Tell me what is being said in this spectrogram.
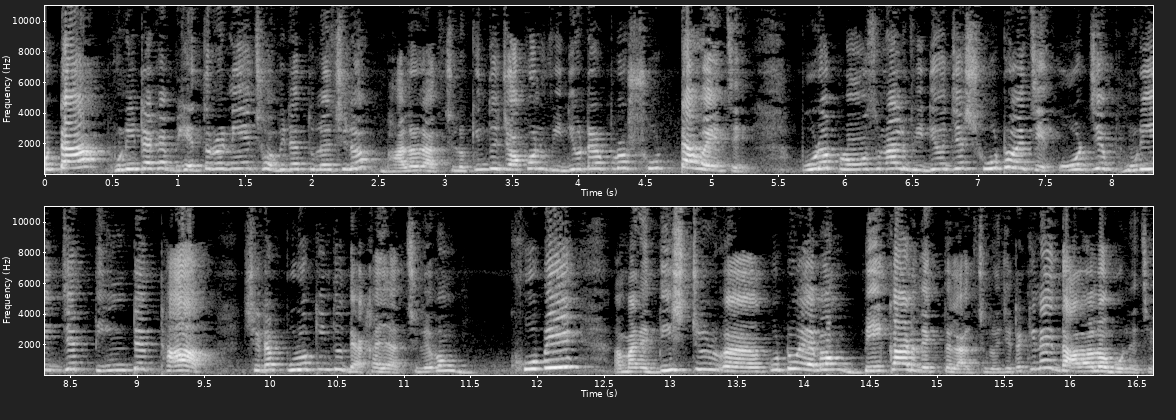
ওটা ভুঁড়িটাকে ভেতরে নিয়ে ছবিটা তুলেছিল, ভালো লাগছিল। কিন্তু যখন ভিডিওটার পুরো শ্যুটটা হয়েছে, পুরো প্রমোশনাল ভিডিও যে শ্যুট হয়েছে, ওর যে ভুঁড়ির যে তিনটে থাপ, সেটা পুরো কিন্তু দেখা যাচ্ছিল এবং খুবই মানে দৃষ্টি কুটু এবং বেকার দেখতে লাগছিল, যেটা কিনা দালালও বলেছে।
